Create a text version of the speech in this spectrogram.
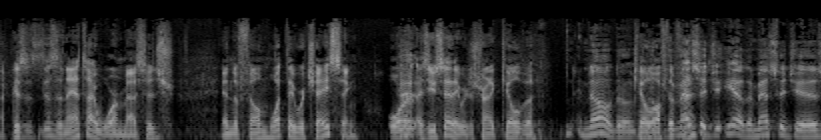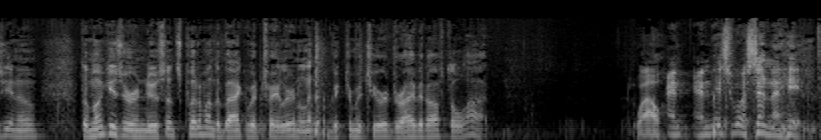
because this is an anti-war message in the film, what they were chasing, or Uh, as you say, they were just trying to kill the. No, the, Kill the, off the the message. Yeah, the message is you know the Monkees are a nuisance. Put them on the back of a trailer and let Victor Mature drive it off the lot. Wow. and and this wasn't a hit.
